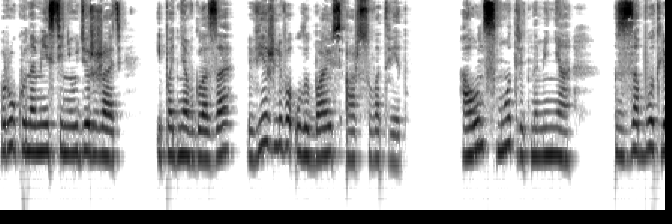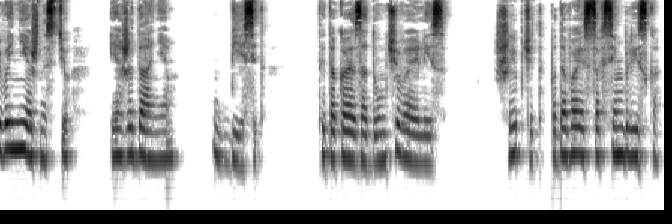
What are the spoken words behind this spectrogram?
руку на месте не удержать, и, подняв глаза, вежливо улыбаюсь Арсу в ответ. А он смотрит на меня с заботливой нежностью и ожиданием. Бесит. Ты такая задумчивая, Лис. Шепчет, подаваясь совсем близко.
